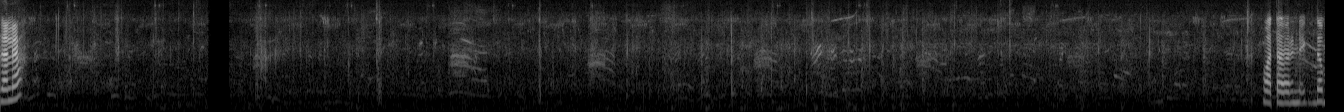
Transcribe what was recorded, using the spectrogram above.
झाल्या? वातावरण एकदम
